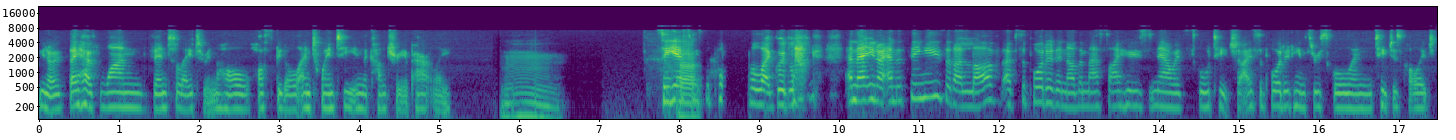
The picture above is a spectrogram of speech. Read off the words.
you know they have one ventilator in the whole hospital and 20 in the country apparently. Mm. So yes, uh, we support like good luck. And that, you know, and the thing is that I love, I've supported another Maasai who's now a school teacher. I supported him through school and teachers college.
